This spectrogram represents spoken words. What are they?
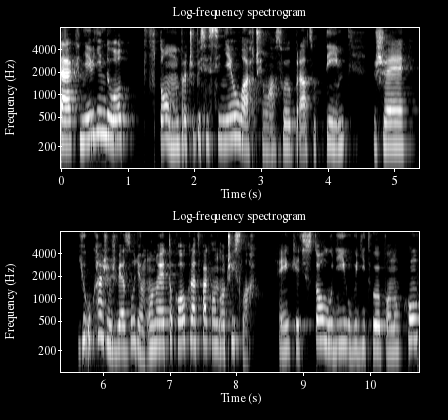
tak nevidím dôvod v tom, prečo by si si neulahčila svoju prácu tým, že ju ukážeš viac ľuďom. Ono je to koľkokrát fakt len o číslach. Hej, keď 100 ľudí uvidí tvoju ponuku,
